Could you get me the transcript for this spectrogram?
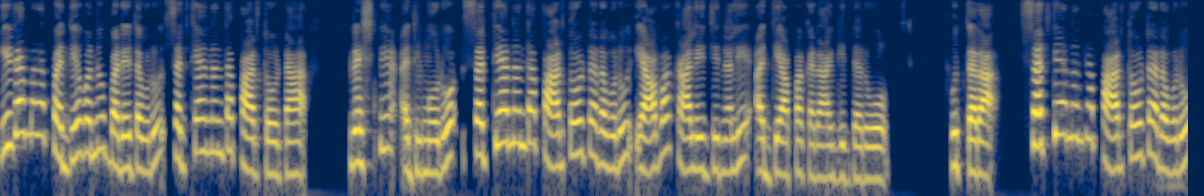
ಗಿಡಮರ ಪದ್ಯವನ್ನು ಬರೆದವರು ಸತ್ಯಾನಂದ ಪಾರ್ತೋಟ ಪ್ರಶ್ನೆ ಹದಿಮೂರು. ಸತ್ಯಾನಂದ ಪಾರ್ತೋಟರವರು ಯಾವ ಕಾಲೇಜಿನಲ್ಲಿ ಅಧ್ಯಾಪಕರಾಗಿದ್ದರು? ಉತ್ತರ, ಸತ್ಯಾನಂದ ಪಾರ್ತೋಟರವರು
